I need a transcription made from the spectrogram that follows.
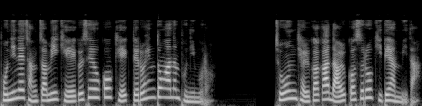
본인의 장점이 계획을 세우고 계획대로 행동하는 분이므로 좋은 결과가 나올 것으로 기대합니다.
